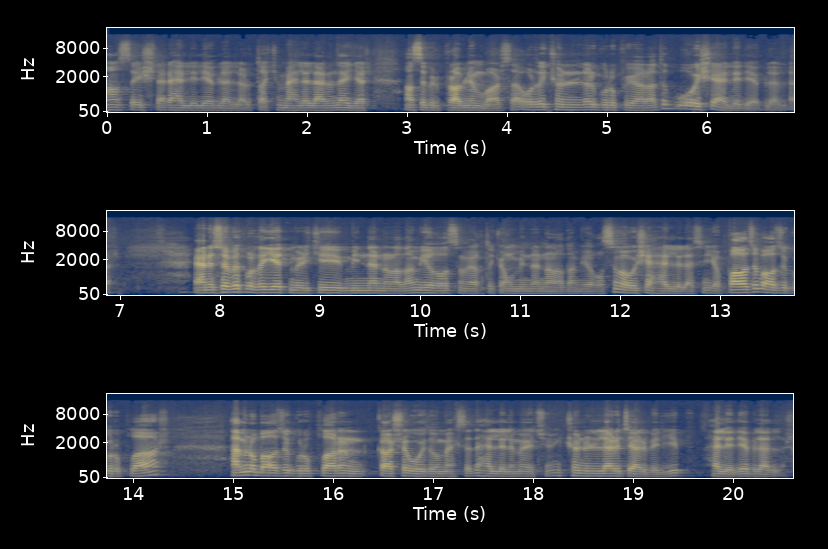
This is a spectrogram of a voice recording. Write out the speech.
hansısa işləri həll edə bilərlər. Tutaq ki, məhəllələrində əgər hansısa bir problem varsa, orada könüllülər qrupu yaradıb o işi həll edə bilərlər. Yəni söhbət burada yetmir ki, minlərlə adam yığılsın və yaxud da ki, 10 minlərlə adam yığılsın və o işi həll eləsin. Yox, balaca-balaca qruplar həmin o balaca qrupların qarşı qoyduğu məqsədi həll etmək üçün könüllüləri cəlb eləyib həll edə bilərlər.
